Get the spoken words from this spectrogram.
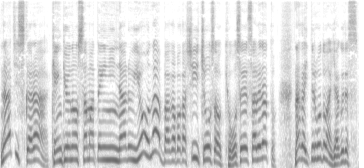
ナチスから研究の妨げになるようなバカバカしい調査を強制されたと。なんか言ってることが逆です。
